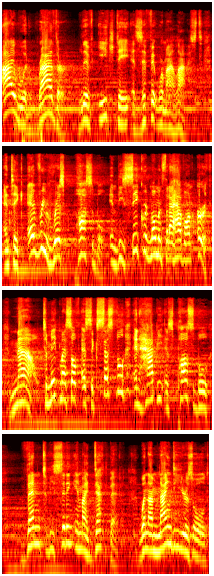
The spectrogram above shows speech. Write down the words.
I would rather live each day as if it were my last and take every risk possible in these sacred moments that I have on earth now to make myself as successful and happy as possible than to be sitting in my deathbed when I'm 90 years old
